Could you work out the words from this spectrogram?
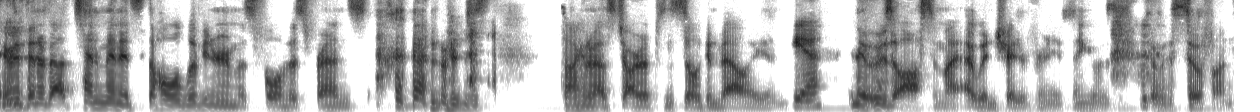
and within about ten minutes, the whole living room was full of his friends. we're just talking about startups in Silicon Valley, and yeah, and it was awesome. I, I wouldn't trade it for anything. It was it was so fun.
